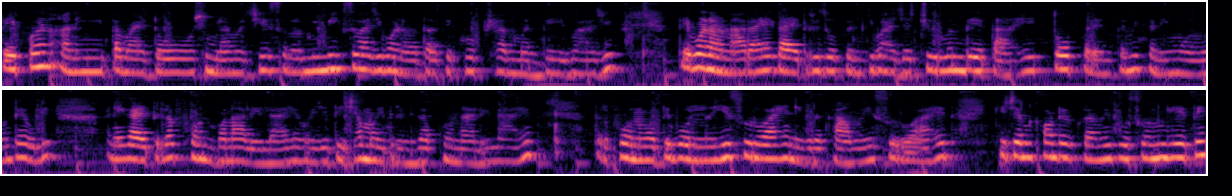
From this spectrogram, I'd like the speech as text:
ते पण आणि टमॅटो शिमला मिरची हे सगळं मी मिक्स भाजी बनवत असते. खूप छान बनते ही भाजी. ते बनवणार आहे. गायत्री जोपर्यंत की भाज्या चिरून देत आहे तोपर्यंत मी कणी मळून ठेवली. आणि गायत्रीला फोन पण आलेला आहे. म्हणजे तिच्या मैत्रिणीचा फोन आलेला आहे. तर फोनवरती बोलणंही सुरू आहे. आणि इकडे कामही सुरू आहेत. किचन काउंटर इकडं मी पुसून घेते.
